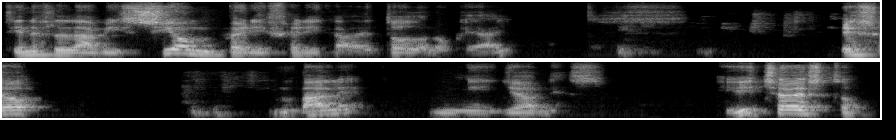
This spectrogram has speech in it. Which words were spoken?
Tienes la visión periférica de todo lo que hay. Eso vale millones. Y dicho esto,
